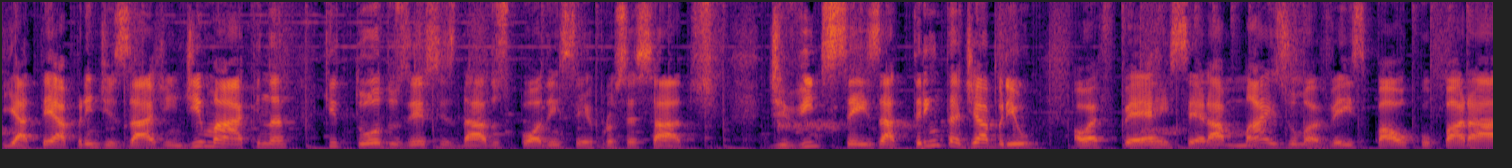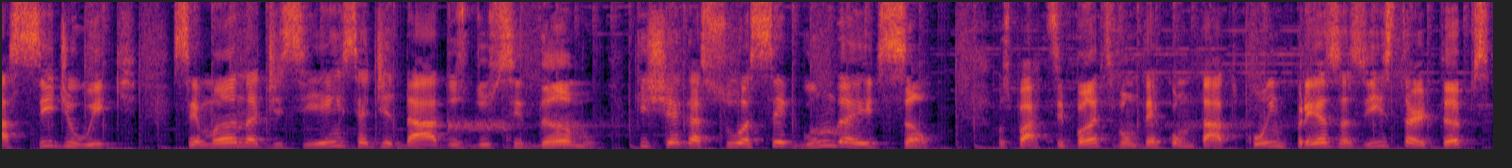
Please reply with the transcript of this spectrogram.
e até aprendizagem de máquina que todos esses dados podem ser processados. De 26 a 30 de abril, a UFPR será mais uma vez palco para a Seed Week, Semana de Ciência de Dados do Sidamo, que chega à sua segunda edição. Os participantes vão ter contato com empresas e startups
